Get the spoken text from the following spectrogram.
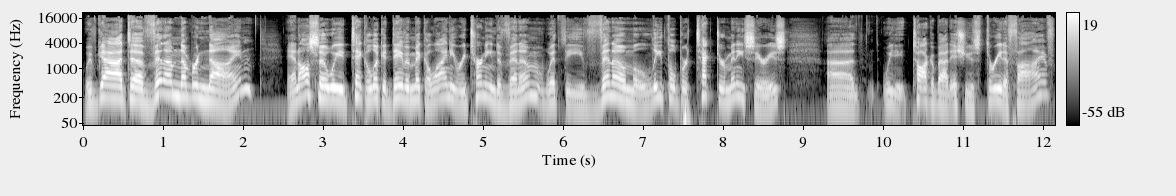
We've got uh, Venom number 9, and also we take a look at David Michelinie returning to Venom with the Venom Lethal Protector miniseries. Uh, we talk about issues 3 to 5.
